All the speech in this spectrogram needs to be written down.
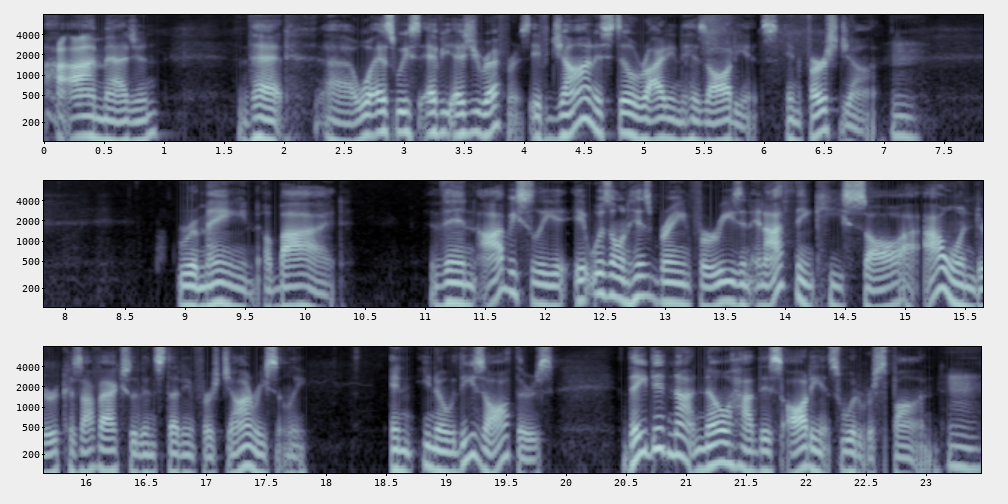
I, I imagine that uh, well as we as you- as you referenced, if John is still writing to his audience in First John, Mm. remain, abide, then obviously it- was on his brain for a reason. And I think he saw. I, I wonder because I've actually been studying First John recently, and you know these authors, they did not know how this audience would respond. Mm.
